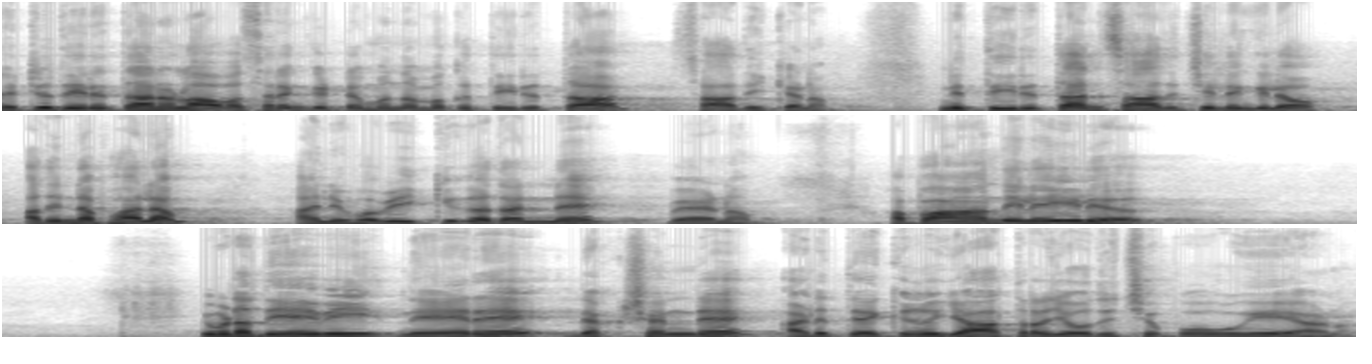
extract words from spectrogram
തെറ്റ് തിരുത്താനുള്ള അവസരം കിട്ടുമ്പോൾ നമുക്ക് തിരുത്താൻ സാധിക്കണം. ഇനി തിരുത്താൻ സാധിച്ചില്ലെങ്കിലോ അതിന്റെ ഫലം അനുഭവിക്കുക തന്നെ വേണം. അപ്പോൾ ആ നിലയിൽ ഇവിടെ ദേവി നേരെ ദക്ഷന്റെ അടുത്തേക്ക് യാത്ര ചോദിച്ച് പോവുകയാണ്.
